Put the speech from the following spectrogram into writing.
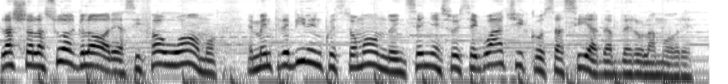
lascia la sua gloria, si fa uomo e mentre vive in questo mondo insegna ai suoi seguaci cosa sia davvero l'amore.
